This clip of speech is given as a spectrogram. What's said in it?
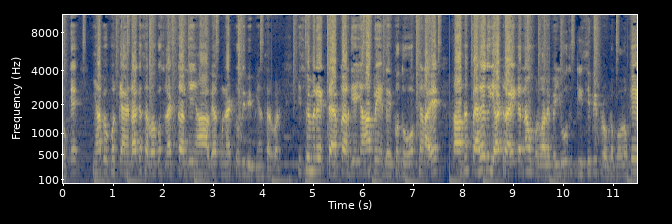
ओके यहाँ पे ऊपर कैनेडा के सर्वर को सिलेक्ट कर लिया। यहाँ आ गया connect to the VPN server इस पे मैंने एक टैप कर दिया। यहाँ पे देखो, दो ऑप्शन आए। आपने पहले तो यार ट्राई करना ऊपर वाले पे यूज़ टीसीपी प्रोटोकॉल ओके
